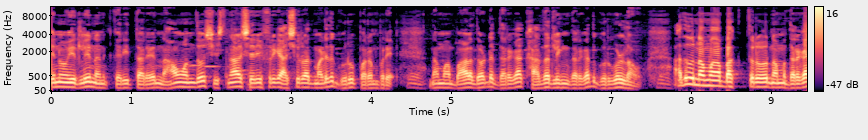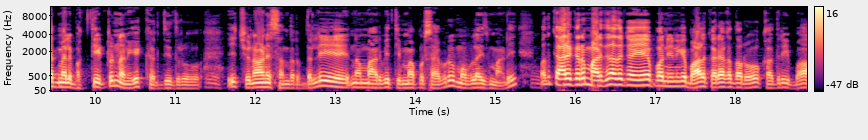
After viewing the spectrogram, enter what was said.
ಏನೂ ಇರಲಿ ನನಗೆ ಕರೀತಾರೆ. ನಾವೊಂದು ಶಿಶ್ನಾಳ್ ಶರೀಫ್ರಿಗೆ ಆಶೀರ್ವಾದ ಮಾಡಿದ ಗುರು ಪರಂಪರೆ. ನಮ್ಮ ಭಾಳ ದೊಡ್ಡ ದರ್ಗಾ, ಖಾದರ್ಲಿಂಗ್ ದರ್ಗಾದ ಗುರುಗಳು ನಾವು. ಅದು ನಮ್ಮ ಭಕ್ತರು, ನಮ್ಮ ದರ್ಗಾದ ಮೇಲೆ ಭಕ್ತಿ ಇಟ್ಟು ನನಗೆ ಕರೆದಿದ್ರು. ಈ ಚುನಾವಣೆ ಸಂದರ್ಭದಲ್ಲಿ ನಮ್ಮ ಆರ್ ಬಿ ತಿಮ್ಮಾಪುರ ಸಾಹೇಬರು ಮೊಬಿಲೈಸ್ ಮಾಡಿ ಒಂದು ಕಾರ್ಯಕ್ರಮ ಮಾಡಿದ್ರು. ಅದಕ್ಕೆ, ಏಪ್ಪ, ನಿನಗೆ ಭಾಳ ಕರೆಯಾಕತ್ತಾರು ಕದ್ರಿ ಬಾ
